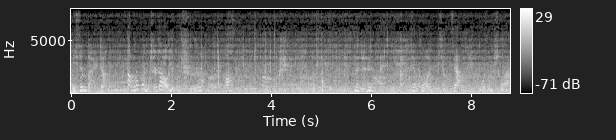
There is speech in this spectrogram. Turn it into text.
你先摆着，到时候办执照也不迟啊！啊，那人家哎要跟我讲价，我怎么说啊？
